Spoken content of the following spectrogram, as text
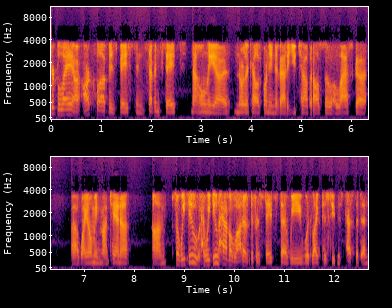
AAA, our, our club is based in seven states, not only uh, Northern California, Nevada, Utah, but also Alaska, uh, Wyoming, Montana. Um, so we do we do have a lot of different states that we would like to see this tested in.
